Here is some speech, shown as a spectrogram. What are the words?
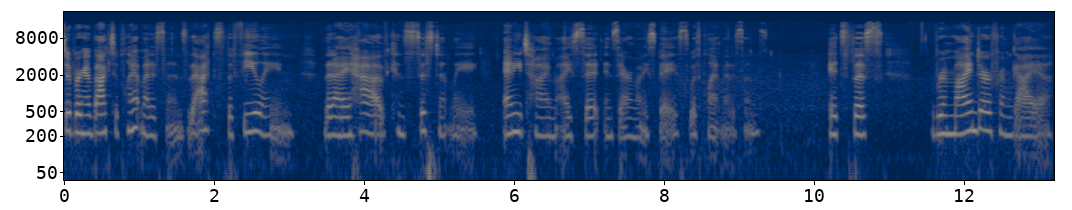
to bring it back to plant medicines, that's the feeling that I have consistently anytime I sit in ceremony space with plant medicines. It's this reminder from Gaia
